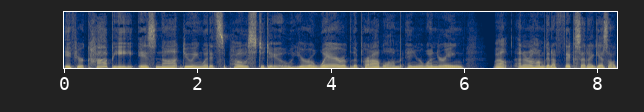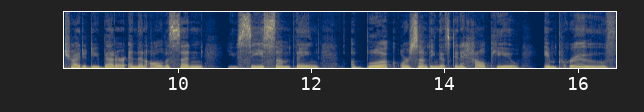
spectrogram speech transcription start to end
If your copy is not doing what it's supposed to do, you're aware of the problem and you're wondering, well, I don't know how I'm going to fix it. I guess I'll try to do better. And then all of a sudden, you see something, a book or something that's going to help you improve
